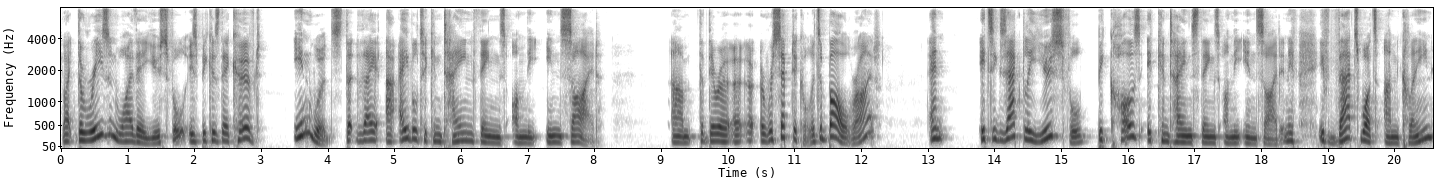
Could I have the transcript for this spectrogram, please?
like the reason why they're useful is because they're curved inwards, that they are able to contain things on the inside. Um, that they're a, a, a receptacle, it's a bowl, right? And it's exactly useful because it contains things on the inside. And if, if that's what's unclean,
